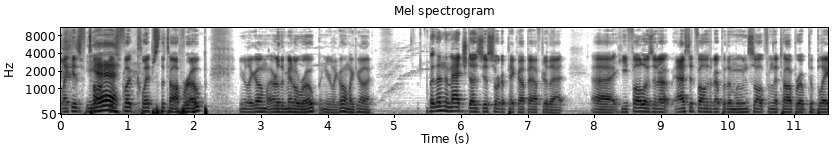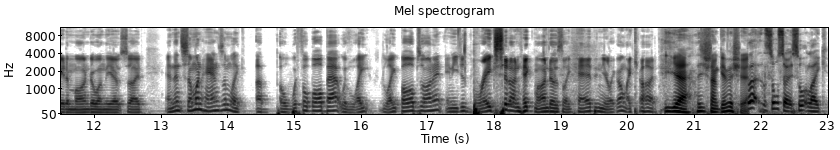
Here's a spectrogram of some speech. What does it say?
Like his top, Yeah. his foot clips the top rope. You're like, oh, my, or the middle rope, and you're like, oh my god. But then the match does just sort of pick up after that. Uh, he follows it up. Acid follows it up with a moonsault from the top rope to Blade and Mondo on the outside, and then someone hands him like a, a wiffle ball bat with light light bulbs on it, and he just breaks it on Nick Mondo's like head, and you're like, oh my god. Yeah, they just don't give a shit. But it's also it's sort of like,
